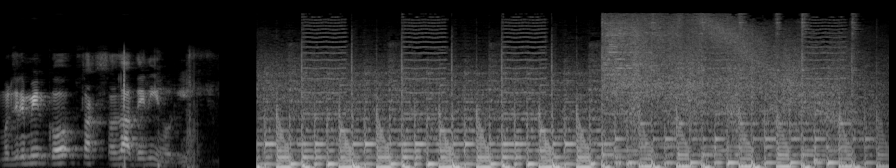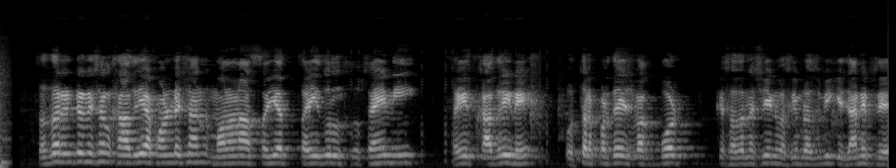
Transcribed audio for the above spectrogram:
مجرمین کو سخت سزا دینی ہوگی۔ اسپیشل خادریہ فاؤنڈیشن مولانا سید سعید الحسینی سعید خادری نے اتر پردیش وقف بورڈ کے صدر نشین وسیم رضوی کی جانب سے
